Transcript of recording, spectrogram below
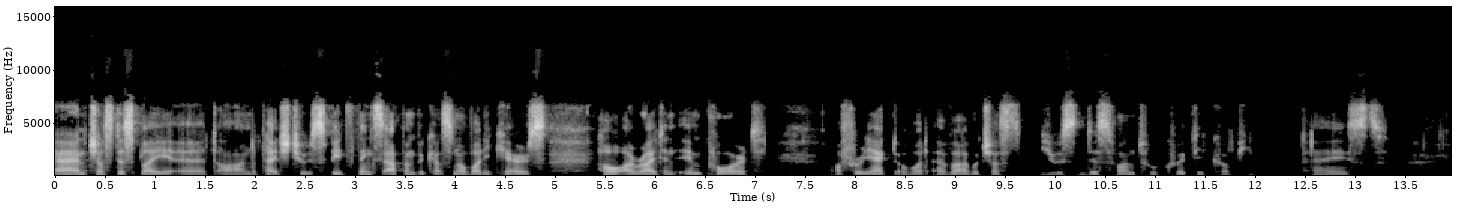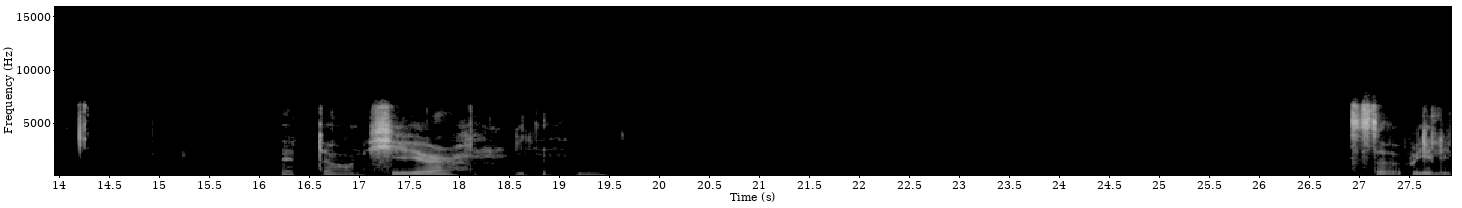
and just display it on the page to speed things up and because nobody cares how I write an import of React or whatever, I would just use this one to quickly copy paste it down here. Mm-hmm. this is the really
